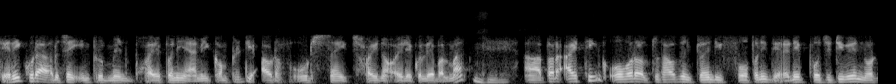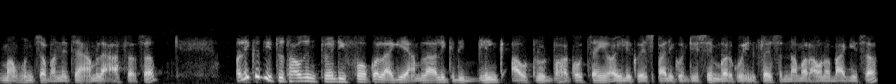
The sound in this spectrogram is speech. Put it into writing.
धेरै कुराहरू चाहिँ इम्प्रुभमेन्ट भए पनि हामी कम्प्लिटली आउट अफ वुड्स चाहिँ छैन अहिलेको लेभलमा तर I think overall two thousand twenty four पनि धेरै नै पोजिटिभै नोटमा हुन्छ भन्ने चाहिँ हामीलाई आशा छ। अलिकति टु थाउजन्ड ट्वेन्टी फोरको लागि हामीलाई अलिकति ब्लिङ्क आउटलुट भएको चाहिँ अहिलेको यसपालिको डिसेम्बरको इन्फ्लेसन नम्बर आउन बाँकी छ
